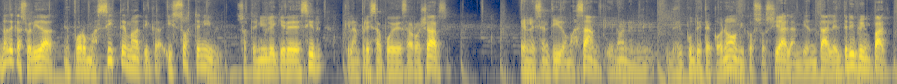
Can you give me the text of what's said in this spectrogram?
no de casualidad, en forma sistemática y sostenible. Sostenible quiere decir que la empresa puede desarrollarse, en el sentido más amplio, desde el punto de vista económico, social, ambiental, el triple impacto.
